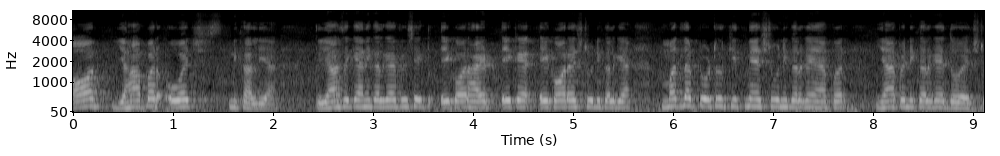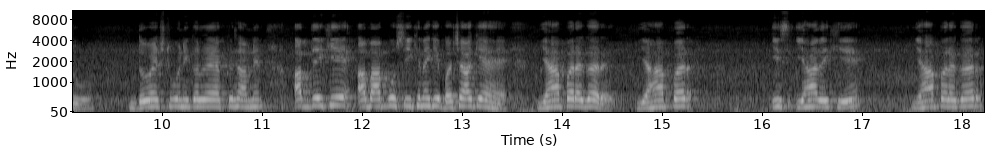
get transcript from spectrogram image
और यहाँ पर ओ OH निकाल लिया। तो यहाँ से क्या निकल गया फिर से? एक और हाइट एक एक और एच टू निकल गया। मतलब टोटल कितने एच टू निकल गए यहाँ पर? यहाँ पे निकल गए दो एच टू दो एच टू निकल गए आपके सामने। अब देखिए, अब आपको सीखने के बचा क्या है? यहाँ पर अगर, यहाँ पर इस, यहाँ देखिए, यहाँ पर अगर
